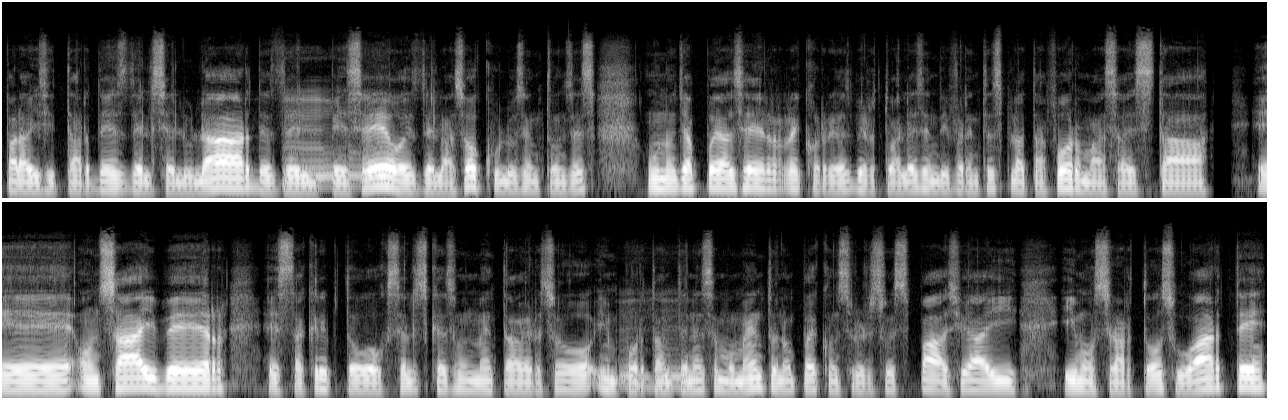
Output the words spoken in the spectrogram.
para visitar desde el celular, desde el PC o desde las Oculus. Entonces uno ya puede hacer recorridos virtuales en diferentes plataformas. Está eh, OnCyber, está CryptoVoxels, que es un metaverso importante en ese momento. Uno puede construir su espacio ahí y mostrar todo su arte.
